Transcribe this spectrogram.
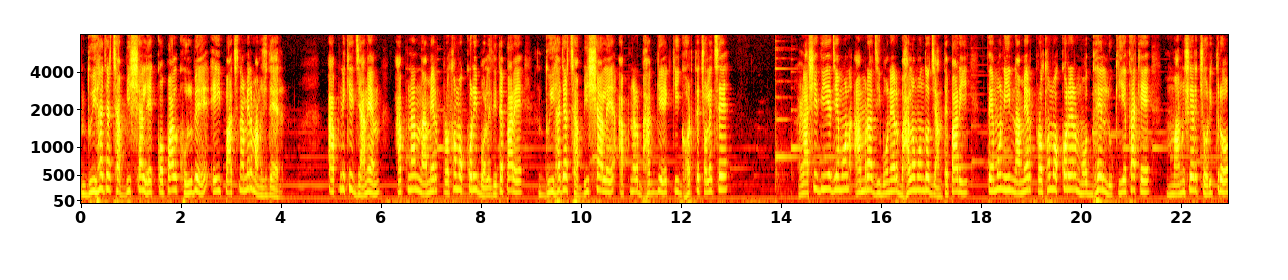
দুই হাজার ছাব্বিশ সালে কপাল খুলবে এই পাঁচ নামের মানুষদের। আপনি কি জানেন আপনার নামের প্রথম অক্ষরই বলে দিতে পারে দুই হাজার ছাব্বিশ সালে আপনার ভাগ্যে কি ঘটতে চলেছে? রাশি দিয়ে যেমন আমরা জীবনের ভালো মন্দ জানতে পারি, তেমনি নামের প্রথম অক্ষরের মধ্যে লুকিয়ে থাকে মানুষের চরিত্র,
